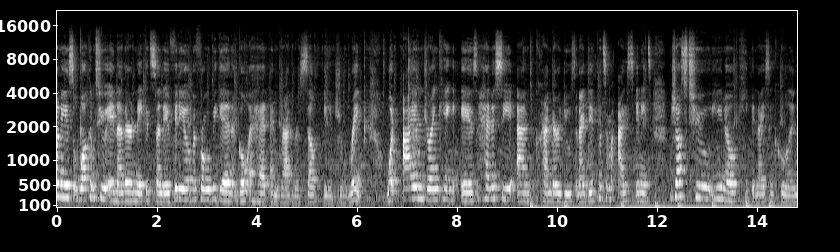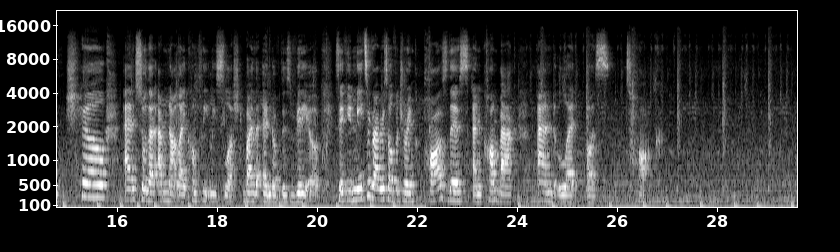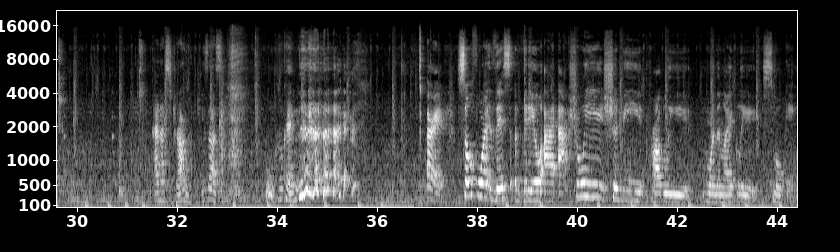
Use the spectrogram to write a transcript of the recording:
bunnies welcome to another naked sunday video. Before we begin go ahead and grab yourself a drink. What i am drinking is hennessy and cranberry juice and i did put some ice in it just to you know keep it nice and cool and chill and so that i'm not like completely slushed by the end of this video. So if you need to grab yourself a drink pause this and come back and let us talk kind of strong. Jesus. Ooh, okay. All right. So for this video, I actually should be probably more than likely smoking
